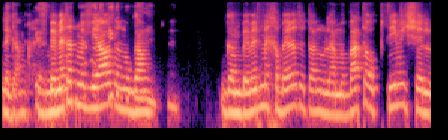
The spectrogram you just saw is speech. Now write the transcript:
לגמרי. אז באמת את מביאה אותנו גם, גם באמת מחברת אותנו למבט האופטימי של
